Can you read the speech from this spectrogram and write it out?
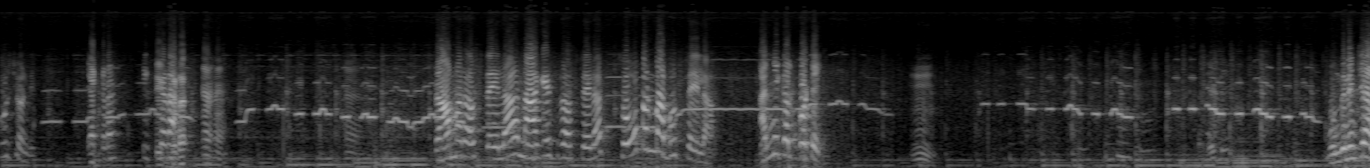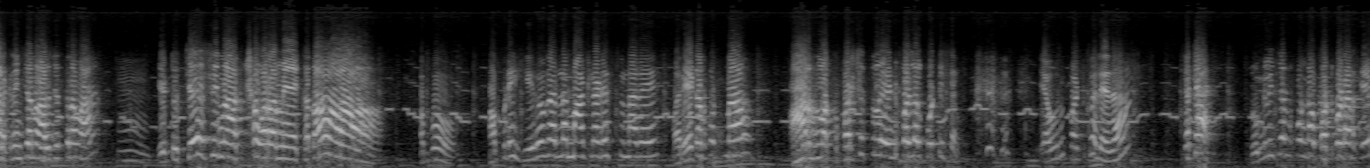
కూర్చోండి. ఎక్కడ? ఇక్కడ. ఇక్కడ. ఆహా. రామారావు స్టైలా నాగేశ్వరరావు స్టైలా శోభన్ బాబు స్టైలా? అన్ని కలుపుకోటే ఉమ్. ముందు నుంచి వెనక నుంచి అని ఆలోచిస్తున్నావా? ఇటు చేసిన అక్షవరమే కదా. అబ్బో అప్పుడే హీరో గారిలా మాట్లాడేస్తున్నారే. మరేటనుకుంటున్నా ఆరు మొక్క పరిస్థితుల్లో ఎండి పళ్ళలు కొట్టేశాను? ఎవరు పట్టుకోలేదా? చచ్చా దొంగిలించనుకుంటా పట్టుకోవడానికి.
